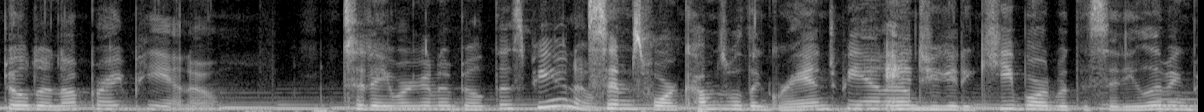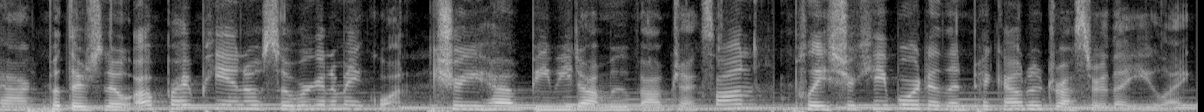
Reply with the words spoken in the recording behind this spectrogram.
Build an upright piano. Today we're gonna build this piano. Sims 4 comes with a grand piano and you get a keyboard with the city living pack, but there's no upright piano, so we're gonna make one. Make sure you have bb.move objects on, place your keyboard and then pick out a dresser that you like.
